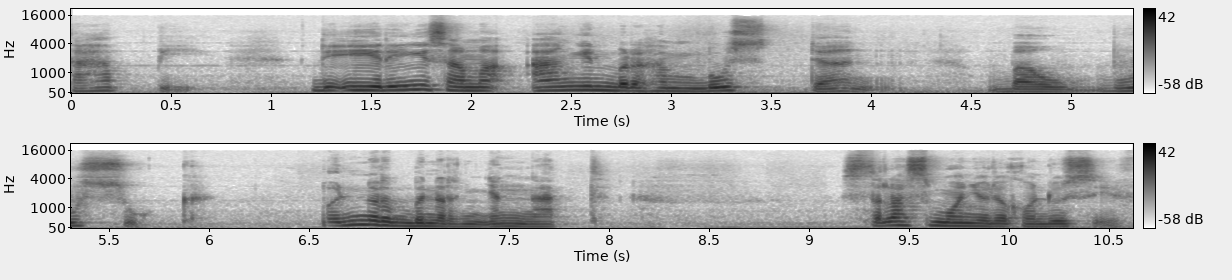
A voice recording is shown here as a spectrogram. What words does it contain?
Tapi diiringi sama angin berhembus dan bau busuk. Bener-bener nyengat. Setelah semuanya udah kondusif,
